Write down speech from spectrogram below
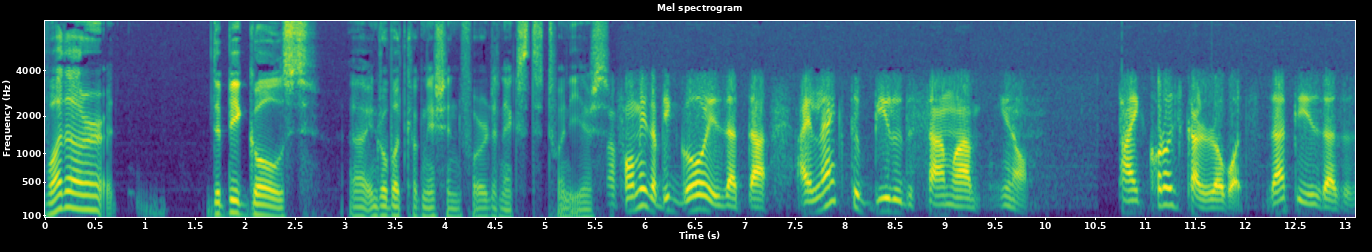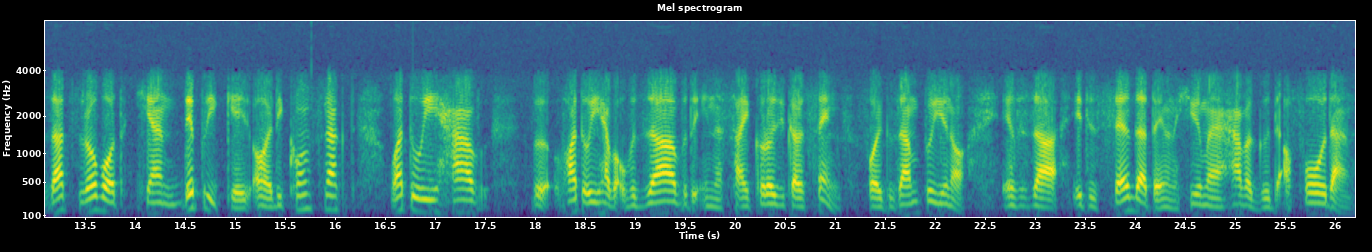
what are the big goals uh, in robot cognition for the next 20 years? For me, the big goal is that uh, I like to build some, uh, you know, psychological robots. That is, that robot can replicate or reconstruct what we have, what we have observed in a psychological sense. For example, you know, if the, it is said that you know, human have a good affordance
